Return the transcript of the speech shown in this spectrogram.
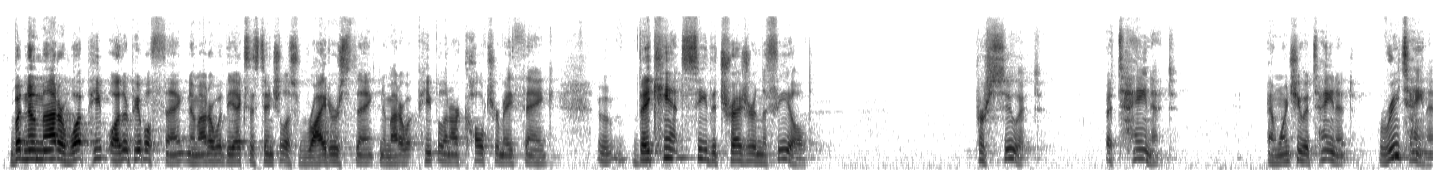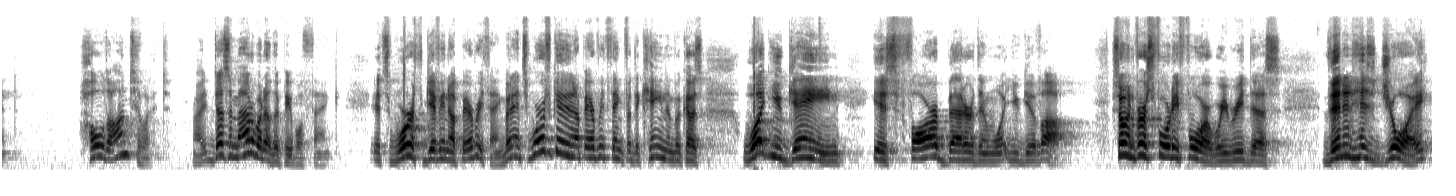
But no matter what people, other people think, no matter what the existentialist writers think, no matter what people in our culture may think, they can't see the treasure in the field. Pursue it, attain it. And once you attain it, retain it. Hold on to it. Right? It doesn't matter what other people think. It's worth giving up everything. But it's worth giving up everything for the kingdom because what you gain is far better than what you give up. So in verse 44, we read this Then in his joy,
